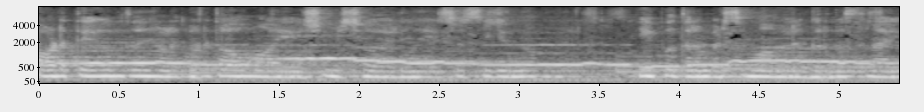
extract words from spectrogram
അവിടുത്തെ ഏകപുത്രൻ ഞങ്ങളെ കർത്താവുമായ യേശുമിശുകാരി ഞാൻ വിശ്വസിക്കുന്നു. ഈ പുത്രം പരിശുമാവിലും ഗർഭസ്ഥനായി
